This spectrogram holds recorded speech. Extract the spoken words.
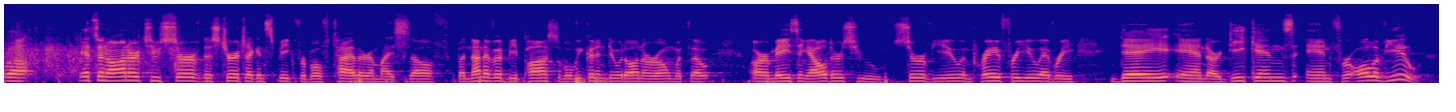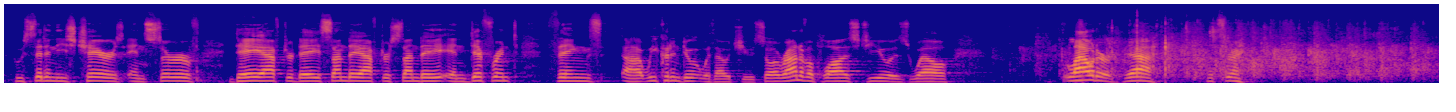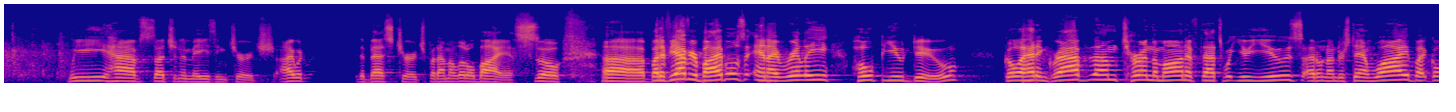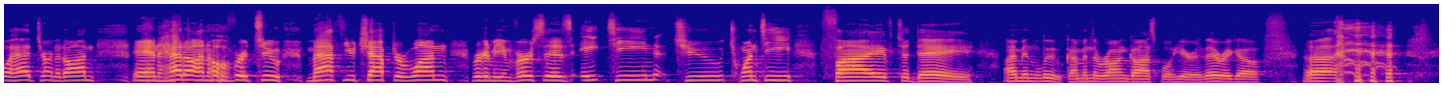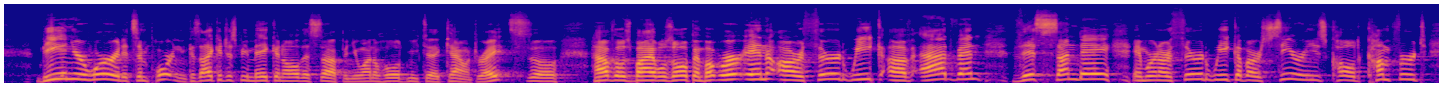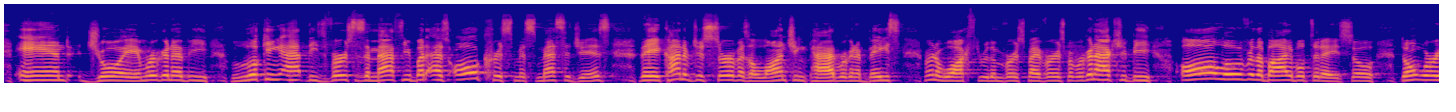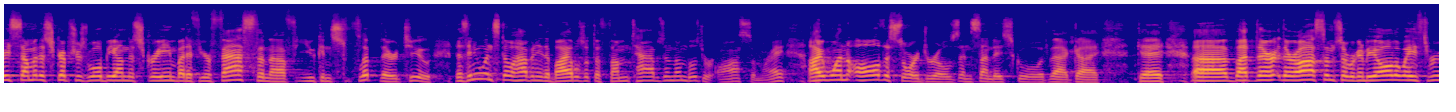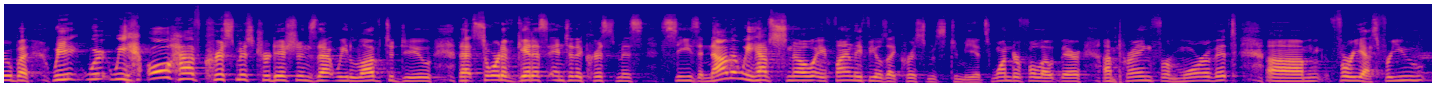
Well, it's an honor to serve this church. I can speak for both Tyler and myself, but none of it would be possible. We couldn't do it on our own without our amazing elders who serve you and pray for you every day, and our deacons, and for all of you who sit in these chairs and serve day after day, Sunday after Sunday, in different things. Uh, we couldn't do it without you. So, a round of applause to you as well. Louder, yeah, that's right. We have such an amazing church. I would the best church, but I'm a little biased. So, uh, but if you have your Bibles, and I really hope you do, go ahead and grab them, turn them on if that's what you use. I don't understand why, but go ahead, turn it on, and head on over to Matthew chapter 1. We're going to be in verses 18 to 25 today. I'm in Luke. I'm in the wrong gospel here. There we go. Uh, Be in your word. It's important because I could just be making all this up and you want to hold me to account, right? So have those Bibles open. But we're in our third week of Advent this Sunday, and we're in our third week of our series called Comfort and Joy. And we're going to be looking at these verses in Matthew. But as all Christmas messages, they kind of just serve as a launching pad. We're going to base, we're going to walk through them verse by verse, but we're going to actually be all over the Bible today. So don't worry, some of the scriptures will be on the screen screen, but if you're fast enough, you can flip there too. Does anyone still have any of the Bibles with the thumb tabs in them? Those are awesome, right? I won all the sword drills in Sunday school with that guy, okay? Uh, but they're, they're awesome, so we're going to be all the way through. But we, we all have Christmas traditions that we love to do that sort of get us into the Christmas season. Now that we have snow, it finally feels like Christmas to me. It's wonderful out there. I'm praying for more of it. Um, for, yes, for you.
